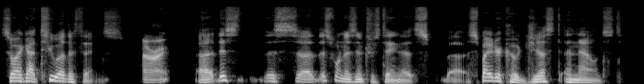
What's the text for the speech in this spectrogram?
So I got two other things. All right. Uh, this this uh, this one is interesting. That uh, Spyderco just announced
